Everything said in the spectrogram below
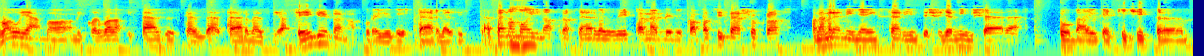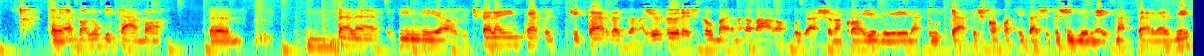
valójában, amikor valaki felhőt kezd el tervezni a cégében, akkor a jövőt tervezi. Tehát nem a mai napra tervez az éppen meglévő kapacitásokra, hanem reményeink szerint, és ugye mi is erre próbáljuk egy kicsit ebbe a logikába belevinni az ügyfeleinket, hogy kicsit tervezzen a jövőre, és próbálja meg a vállalkozásának a jövő életútját és kapacitását és igényeit megtervezni,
